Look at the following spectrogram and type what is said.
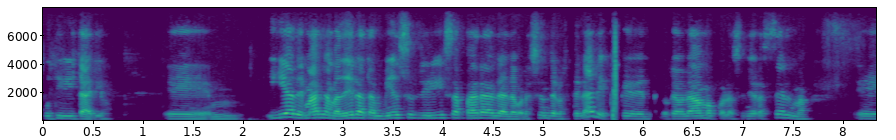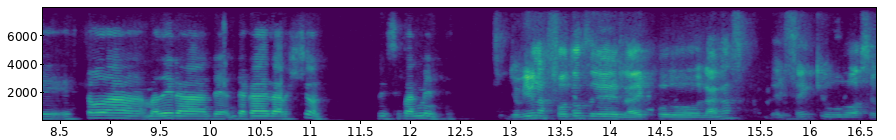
utilitariarios. y además la madera también se utiliza para la elaboración de los telares, porque lo que hablábamos con la señora Selma, es toda madera de, de acá de la región, principalmente. Yo vi unas fotos de la Expo Lanas de Aysén que hubo hace,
